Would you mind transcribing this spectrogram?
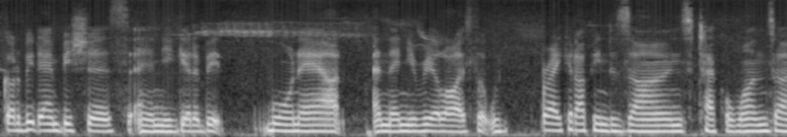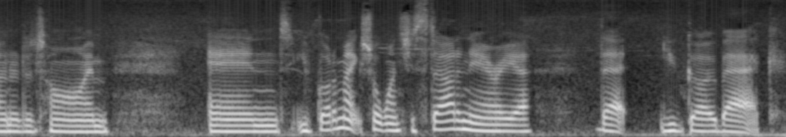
got a bit ambitious and you get a bit worn out, and then you realise that we break it up into zones, tackle one zone at a time, and you've got to make sure once you start an area that you go back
